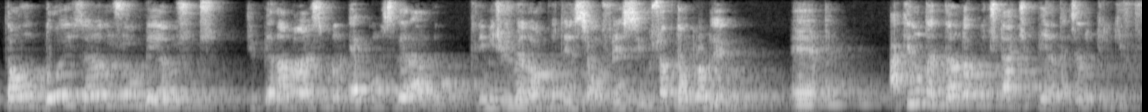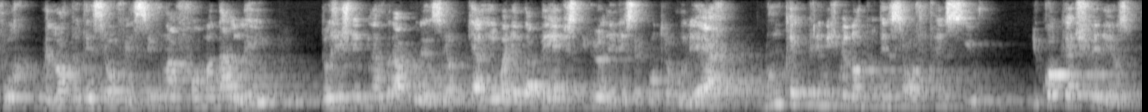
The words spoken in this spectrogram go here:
Então, dois anos ou menos de pena máxima é considerado crime de menor potencial ofensivo. Só que tem um problema. É, aqui não está dando a quantidade de pena, está dizendo aquilo que for menor potencial ofensivo na forma da lei. Então a gente tem que lembrar, por exemplo, que a Lei Maria da Penha diz que violência contra a mulher nunca é crime de menor potencial ofensivo. E qual que é a diferença?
